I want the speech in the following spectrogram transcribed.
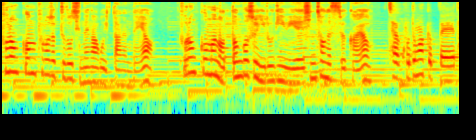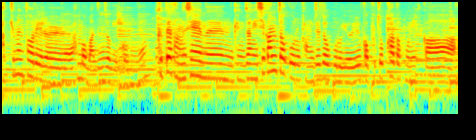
푸른 꿈 프로젝트도 진행하고 있다는데요. 푸른 꿈은 어떤 것을 이루기 위해 신청했을까요? 제가 고등학교 때 다큐멘터리를 한번 만든 적이 있거든요. 그때 당시에는 굉장히 시간적으로 경제적으로 여유가 부족하다 보니까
